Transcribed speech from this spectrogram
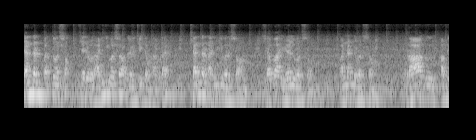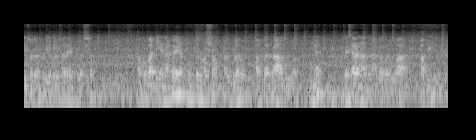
சந்திரன் பத்து வருஷம் சரி ஒரு அஞ்சு வருஷம் அதில் வச்சுக்கிட்டோம்னா கூட சந்திரன் அஞ்சு வருஷம் செவ்வாய் ஏழு வருஷம் பன்னெண்டு வருஷம். ராகு அப்படின்னு சொல்லக்கூடியவர் பதினெட்டு வருஷம். அப்போ பார்த்தீங்கன்னாக்கா முப்பது வருஷம். அதுக்குள்ளே வரும் அப்போ ராகு இங்கே தசாநாதனாக வருவார் அப்படின்னு இருக்கு.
